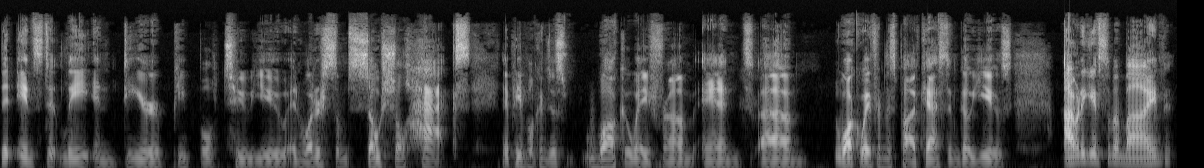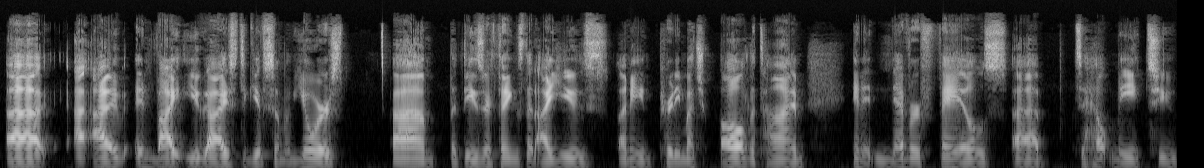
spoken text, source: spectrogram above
that instantly endear people to you? And what are some social hacks that people can just walk away from and um, walk away from this podcast and go use? I'm going to give some of mine. Uh, I, I invite you guys to give some of yours. Um, but these are things that I use, I mean, pretty much all the time. And it never fails uh, to help me to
